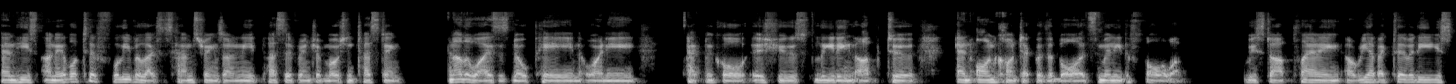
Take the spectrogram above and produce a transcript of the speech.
And he's unable to fully relax his hamstrings on any passive range of motion testing. And otherwise, there's no pain or any technical issues leading up to and on contact with the ball. It's mainly the follow up. We start planning our rehab activities.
